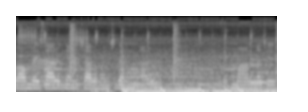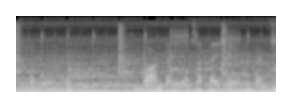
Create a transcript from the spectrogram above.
వామ్ రైస్ ఆరోగ్యానికి చాలా మంచిది అంటున్నారు మా అన్న చేసి చెప్తున్నాడు. బాగుంటుంది. ఒకసారి ట్రై చేయండి ఫ్రెండ్స్.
